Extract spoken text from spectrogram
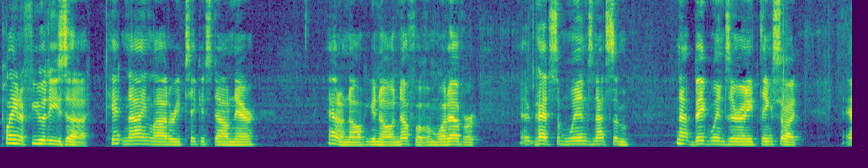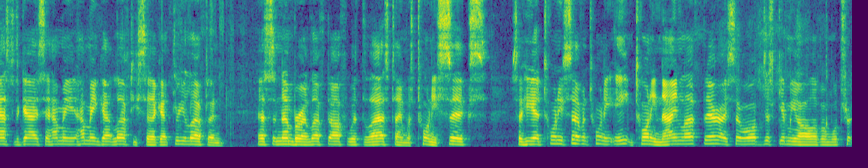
playing a few of these uh, Hit 9 lottery tickets down there. I don't know, you know, enough of them, whatever. I've had some wins, not some, not big wins or anything. So I asked the guy, I said, how many, how many got left? He said, I got three left. And that's the number I left off with the last time was 26. So he had 27, 28, and 29 left there. I said, well, just give me all of them. We'll try,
